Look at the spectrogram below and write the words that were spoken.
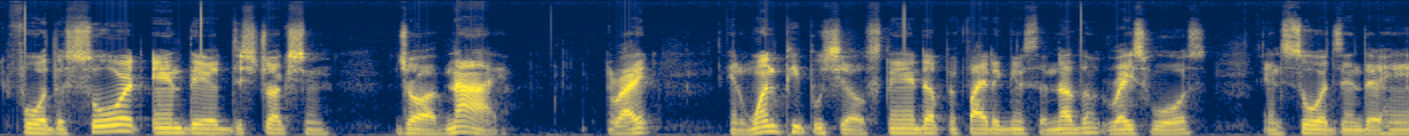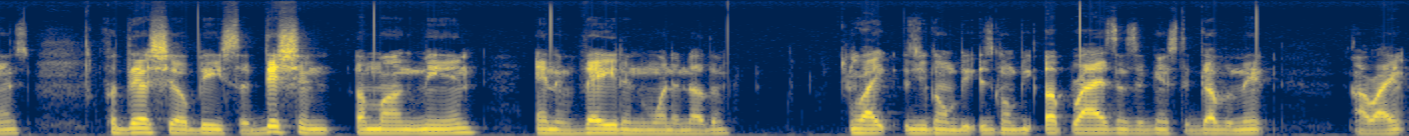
For the sword and their destruction draweth nigh. Right? And one people shall stand up and fight against another, race wars, and swords in their hands. For there shall be sedition among men and invading one another. Right? You're gonna be it's gonna be uprisings against the government. All right.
